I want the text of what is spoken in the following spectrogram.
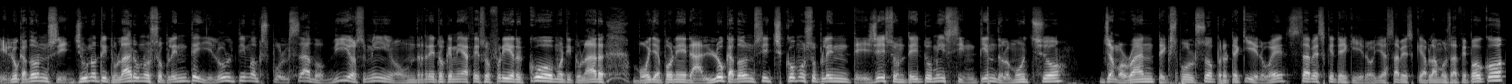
y Luka Doncic, uno titular, uno suplente y el último expulsado. Dios mío, un reto que me hace sufrir como titular. Voy a poner a Luka Doncic como suplente, Jason Tatum y sintiéndolo mucho, Jamoran, te expulso, pero te quiero, ¿eh? Sabes que te quiero, ya sabes que hablamos hace poco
